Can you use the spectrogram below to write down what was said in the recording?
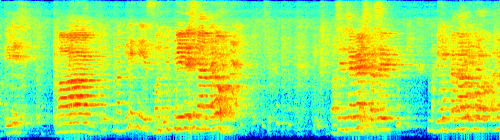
makinis. Mag maglinis maglinis ng ano. Pasensya guys, kasi yung Tagalog ko, ano,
